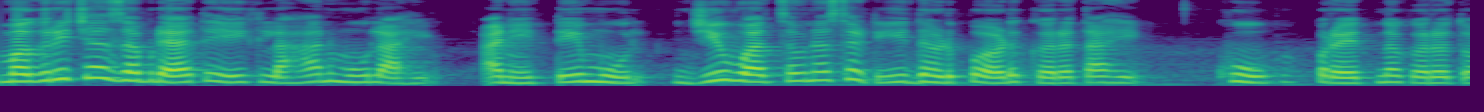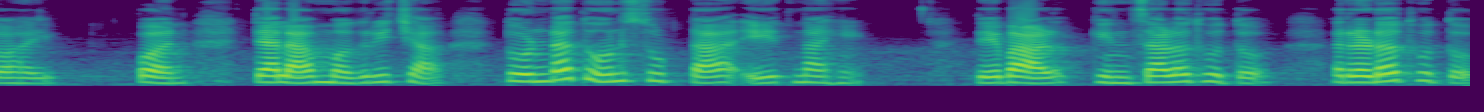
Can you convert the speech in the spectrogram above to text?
मगरीच्या जबड्यात एक लहान मूल आहे. आणि ते मूल जीव वाचवण्यासाठी धडपड करत आहे. खूप प्रयत्न करत आहे. पण त्याला मगरीच्या तोंडातून सुटता येत नाही. ते बाळ किंचाळत होतं रडत होतं.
